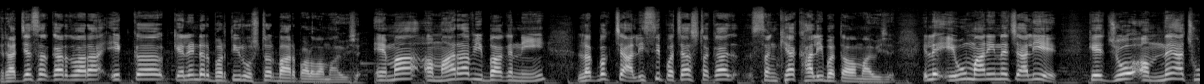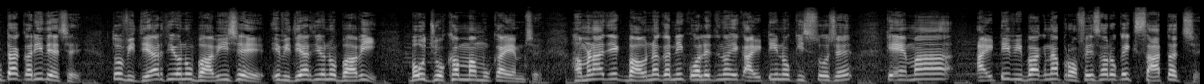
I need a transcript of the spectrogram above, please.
રાજ્ય સરકાર દ્વારા એક કેલેન્ડર ભરતી રોસ્ટર બહાર પાડવામાં આવ્યું છે. એમાં અમારા વિભાગની લગભગ ચાલીસથી પચાસ ટકા સંખ્યા ખાલી બતાવવામાં આવી છે. એટલે એવું માનીને ચાલીએ કે જો અમને આ છૂટા કરી દે છે, તો વિદ્યાર્થીઓનું ભાવિ છે, એ વિદ્યાર્થીઓનું ભાવિ બહુ જોખમમાં મુકાય એમ છે. હમણાં જ એક ભાવનગરની કોલેજનો એક આઈટીનો કિસ્સો છે કે એમાં આઈટી વિભાગના પ્રોફેસરો કંઈક સાત જ છે.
